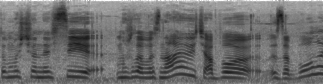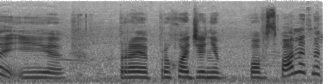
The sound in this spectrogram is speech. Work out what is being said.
тому що не всі, можливо, знають або забули, і при проходженні повз пам'ятник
